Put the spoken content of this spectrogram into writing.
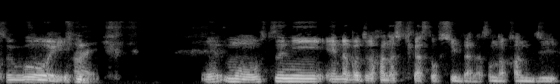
すごい。はい。え、もう普通に、え、なんかちょっと話聞かせてほしいみたいな、そんな感じ。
